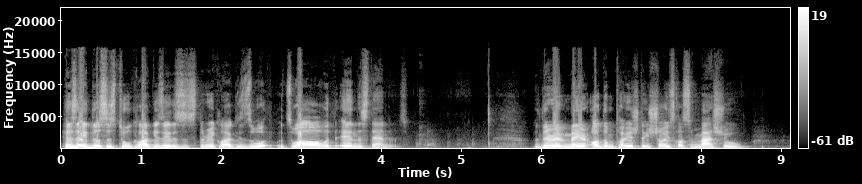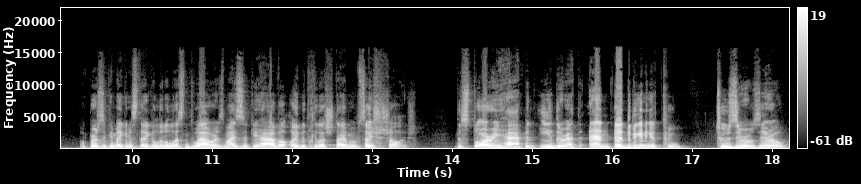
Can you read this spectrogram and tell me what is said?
His Eidos is two o'clock, his Eidos is three o'clock, it's all within the standards. A person can make a mistake a little less than two hours. The story happened either at the end, at the beginning of two, two zero zero,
